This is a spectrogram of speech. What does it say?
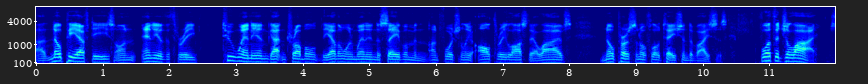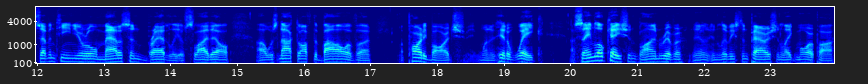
Uh, no PFDs on any of the three. Two went in, got in trouble. The other one went in to save them, and unfortunately, all three lost their lives. No personal flotation devices. Fourth of July, 17-year-old Madison Bradley of Slidell uh, was knocked off the bow of a, a party barge when it hit a wake same location, Blind River, in Livingston Parish in Lake Maurepas.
